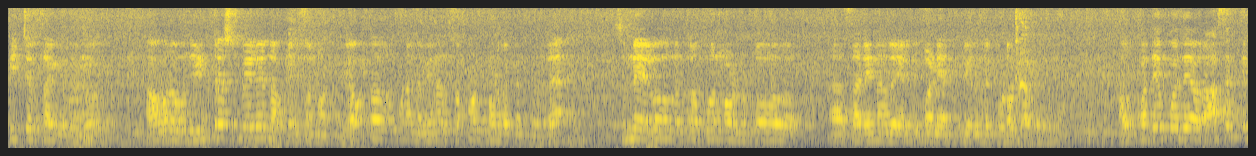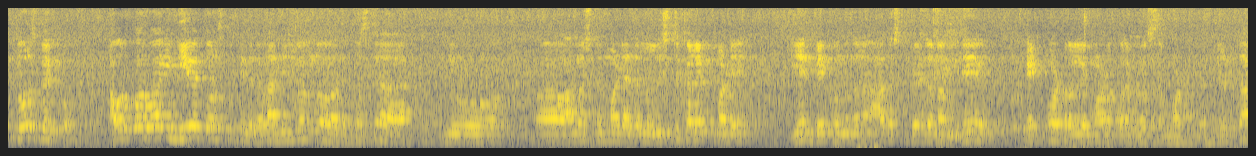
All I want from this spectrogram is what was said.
ಟೀಚರ್ಸ್ ಆಗಿರ್ಬೋದು, ಅವರ ಒಂದು ಇಂಟ್ರೆಸ್ಟ್ ಮೇಲೆ ನಾವು ಕೆಲಸ ಮಾಡ್ತೀವಿ. ಯಾವತ್ತಾದರೂ ಕೂಡ ನಾವೇನಾದ್ರು ಸಪೋರ್ಟ್ ಮಾಡ್ಬೇಕಂತಂದರೆ ಸುಮ್ಮನೆ ಎಲ್ಲೋ ಒಂದು ಹತ್ರ ಫೋನ್ ಮಾಡಿಬಿಟ್ಟು ಸರ್, ಏನಾದರೂ ಹೆಲ್ಪ್ ಮಾಡಿ ಅಂತ ಕೇಳಿದ್ರೆ ಕೊಡೋಕ್ಕಾಗೋದಿಲ್ಲ. ಅವ್ರು ಪದೇ ಪದೇ ಅವ್ರ ಆಸಕ್ತಿ ತೋರಿಸ್ಬೇಕು. ಅವ್ರ ಪರವಾಗಿ ನೀವೇ ತೋರಿಸ್ಬಿಟ್ಟಿದ್ದೀರಲ್ಲ, ನಿಜವಾಗ್ಲೂ ಅದಕ್ಕೋಸ್ಕರ ನೀವು ಆಲೋಚನೆ ಮಾಡಿ, ಅದೆಲ್ಲ ಲಿಸ್ಟ್ ಕಲೆಕ್ಟ್ ಮಾಡಿ ಏನು ಬೇಕು ಅನ್ನೋದನ್ನು ಆದಷ್ಟು ಬೇಗ ನಾವು ಇದೇ ಹೆಡ್ ಕ್ವಾರ್ಟ್ರಲ್ಲಿ ಮಾಡೋ ಥರ ವ್ಯವಸ್ಥೆ ಮಾಡ್ತೀವಿ ಅಂತ ಹೇಳ್ತಾ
